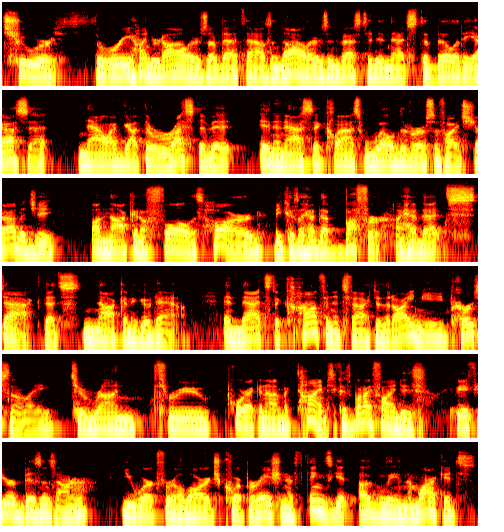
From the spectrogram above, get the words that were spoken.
two or three hundred dollars of that thousand dollars invested in that stability asset. Now I've got the rest of it in an asset class, well diversified strategy. I'm not going to fall as hard because I have that buffer. I have that stack that's not going to go down. And that's the confidence factor that I need personally to run through poor economic times. Because what I find is if you're a business owner, you work for a large corporation, if things get ugly in the markets,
